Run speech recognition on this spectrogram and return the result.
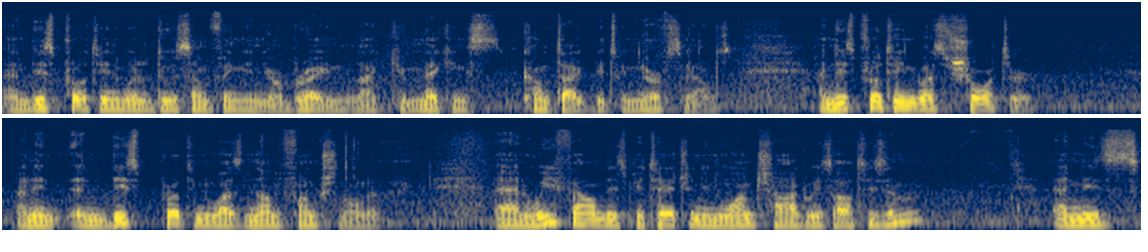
and this protein will do something in your brain, like making s- contact between nerve cells. And this protein was shorter, and, in, and this protein was non-functional. And we found this mutation in one child with autism, and his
